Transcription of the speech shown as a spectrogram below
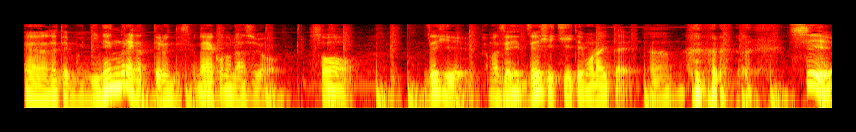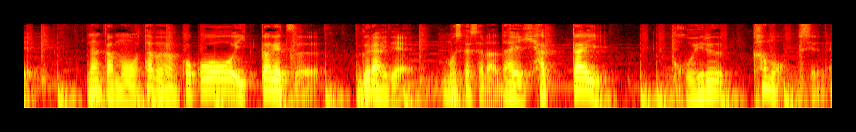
えー、だいたいもう2年ぐらいやってるんですよね、このラジオ。そう。ぜひ、まあ、ぜひ、ぜひ聞いてもらいたい。うん。し、なんかもう多分ここ1ヶ月ぐらいでもしかしたら第100回超えるかもしれない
